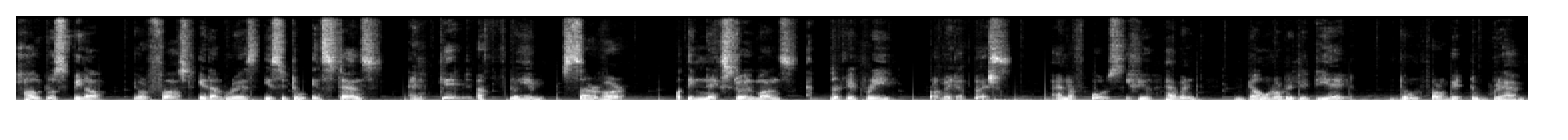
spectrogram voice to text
how to spin up your first AWS EC2 instance and get a free server for the next 12 months absolutely free from AWS. And of course, if you haven't downloaded it yet, don't forget to grab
